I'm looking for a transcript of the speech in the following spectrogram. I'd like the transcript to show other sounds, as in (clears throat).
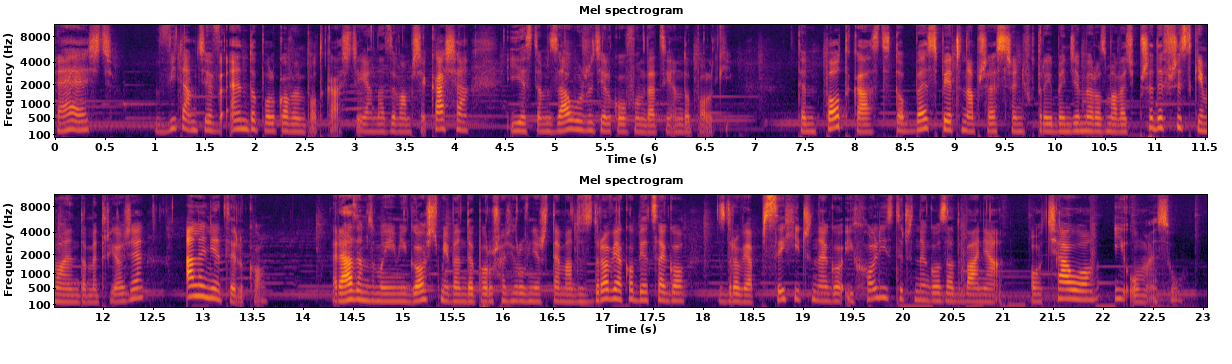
Cześć! Witam Cię w Endopolkowym podcaście. Ja nazywam się Kasia i jestem założycielką Fundacji Endopolki. Ten podcast to bezpieczna przestrzeń, w której będziemy rozmawiać przede wszystkim o endometriozie, ale nie tylko. Razem z moimi gośćmi będę poruszać również temat zdrowia kobiecego, zdrowia psychicznego i holistycznego zadbania o ciało i umysł.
